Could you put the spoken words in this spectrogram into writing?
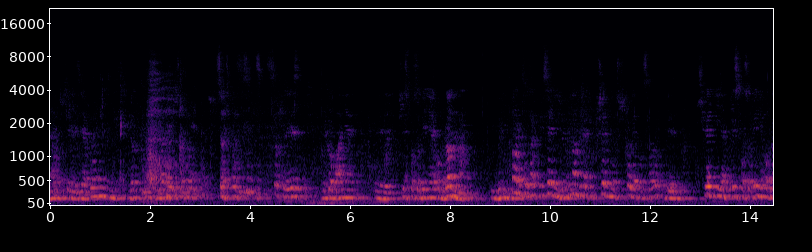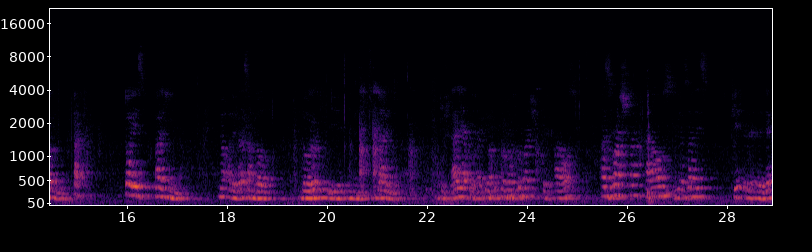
nauczyciele z Japonii i do- badali, co to, co to, co to jest wychowanie, y, przysposobienie obronne. I byli bardzo zachwyceni, że my mamy taki przedmiot w szkole podstawowej, y, średniej, jak przysposobienie obronne. Tak, to jest ta linia. No ale wracam do, do roli y, Darii. Otóż Daria potrafiła uporządkować ten chaos, a zwłaszcza chaos związany z, re-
